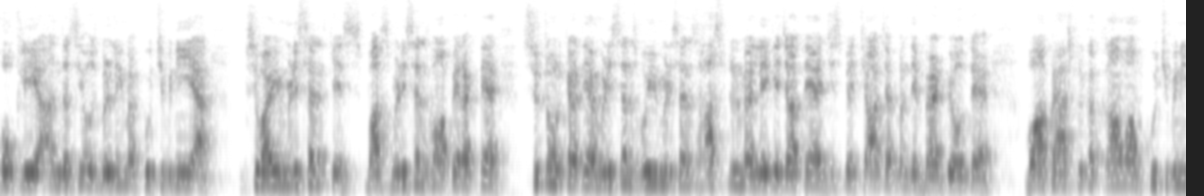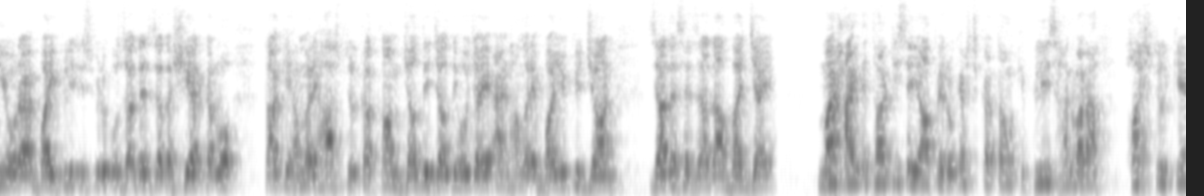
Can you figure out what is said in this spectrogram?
खोखली है। अंदर से उस बिल्डिंग में कुछ भी नहीं है। सिवाय मेडिसन के, बस मेडिसिन वहाँ पे रखते हैं, स्टोर करते हैं, मेडिसन वही मेडिसन हॉस्पिटल में लेके जाते हैं, जिसमें चार चार बंदे बेड पे होते हैं। वहाँ पे हॉस्पिटल का काम वाम कुछ भी नहीं हो रहा है। भाई प्लीज़ इस वीडियो को ज़्यादा से ज़्यादा शेयर कर लो, ताकि हमारे हॉस्पिटल का काम जल्दी जल्दी हो जाए एंड हमारे भाइयों की जान ज़्यादा से ज़्यादा बच जाए। मैं हाई अथॉरिटी से यहाँ पे रिक्वेस्ट करता हूँ कि प्लीज़ हनवारा हॉस्पिटल के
